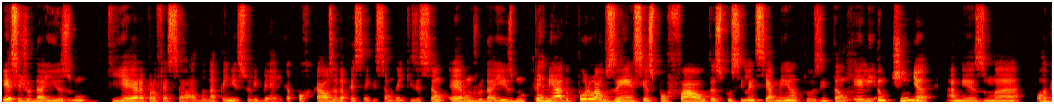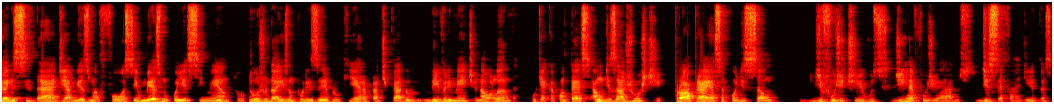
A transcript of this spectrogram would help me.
esse judaísmo que era professado na Península Ibérica por causa da perseguição da Inquisição era um judaísmo permeado por ausências, por faltas, por silenciamentos. Então, ele não tinha a mesma organicidade, a mesma força e o mesmo conhecimento do judaísmo, por exemplo, que era praticado livremente na Holanda. O que é que acontece? Há um desajuste próprio a essa condição de fugitivos, de refugiados, de sefarditas,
